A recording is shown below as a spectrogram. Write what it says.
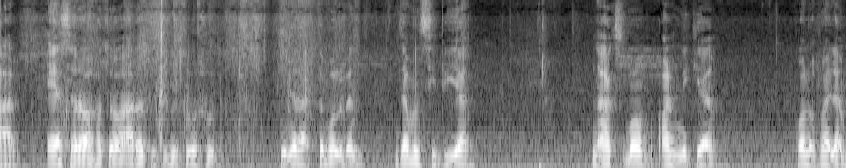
আর এছাড়াও হয়তো আরও কিছু কিছু ওষুধ কিনে রাখতে বলবেন। যেমন Sepia, Nux Vom Arnica Caulophyllum.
